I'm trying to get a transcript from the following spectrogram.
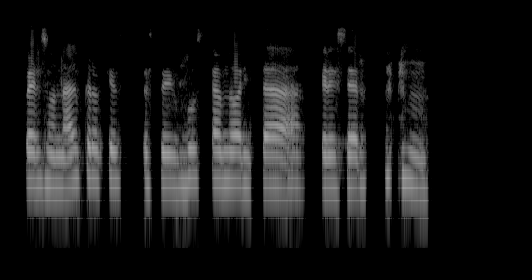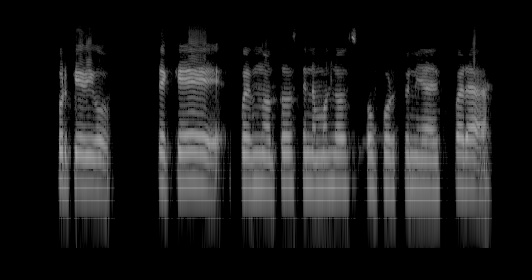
personal, creo que es- estoy buscando ahorita crecer, porque digo, sé que pues no todos tenemos las oportunidades para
